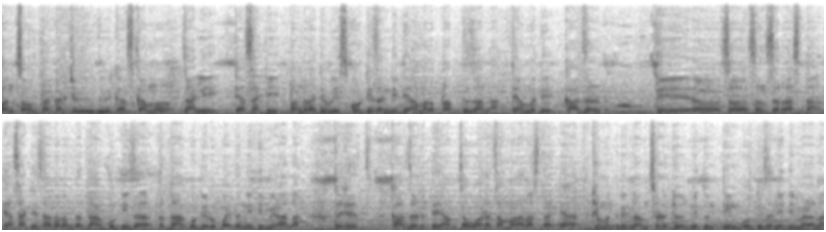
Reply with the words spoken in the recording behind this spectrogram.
पंचावन्न प्रकारची विविध विकास कामं झाली. त्यासाठी पंधरा ते वीस कोटीचा निधी आम्हाला प्राप्त झाला. त्यामध्ये काजड ते स- संसर रस्ता त्यासाठी साधारणतः दहा कोटीचा दहा कोटी रुपयाचा निधी मिळाला. तसेच काजड ते आमचा वाडाचा मळा रस्ता त्या मुख्यमंत्री ग्राम सडक योजनेतून तीन कोटीचा निधी मिळाला.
